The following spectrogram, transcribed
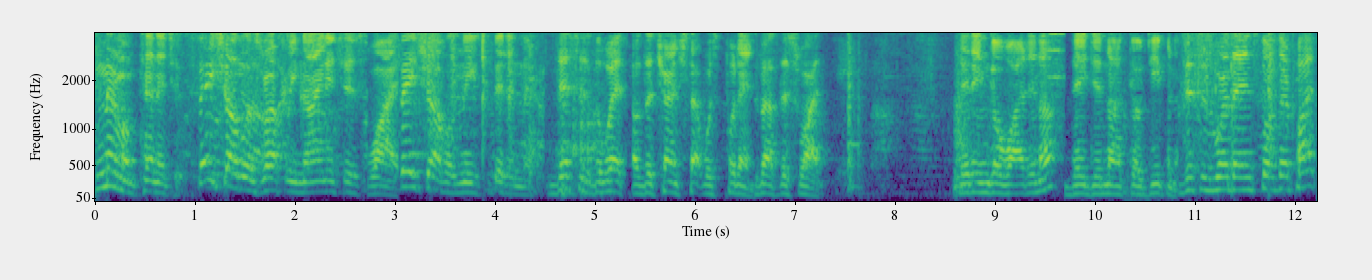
Minimum 10 inches. Spade shovel is roughly 9 inches wide. Spade shovel needs to fit in there. This is the width of the trench that was put in. It's about this wide. They didn't go wide enough. They did not go deep enough. This is where they installed their pipe.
